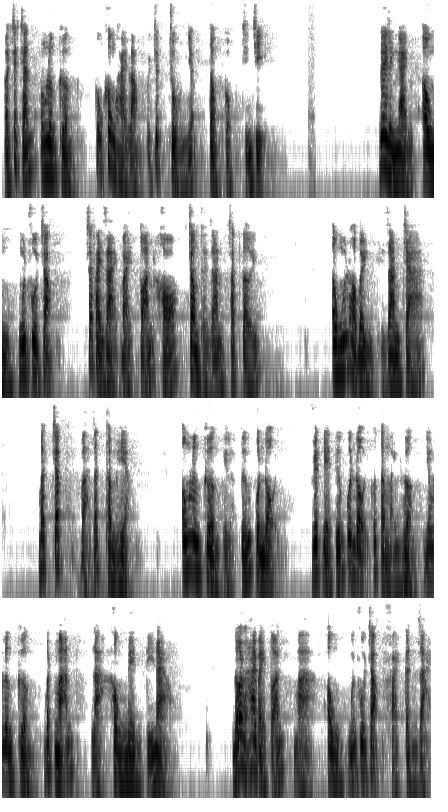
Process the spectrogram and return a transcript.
và chắc chắn ông Lương Cường cũng không hài lòng với chức chủ nhiệm Tổng cục Chính trị. Đây là hình ảnh ông Nguyễn Phú Trọng sẽ phải giải bài toán khó trong thời gian sắp tới. Ông Nguyễn Hòa Bình thì gian trá, bất chấp và rất thâm hiểm. Ông Lương Cường thì là tướng quân đội. Việc để tướng quân đội có tầm ảnh hưởng như ông Lương Cường bất mãn là không nên tí nào. Đó là hai bài toán mà ông Nguyễn Phú Trọng phải cần giải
